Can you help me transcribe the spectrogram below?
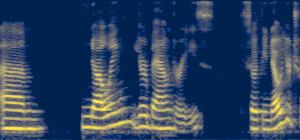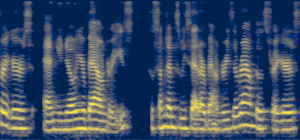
um, knowing your boundaries. So if you know your triggers and you know your boundaries, because sometimes we set our boundaries around those triggers,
